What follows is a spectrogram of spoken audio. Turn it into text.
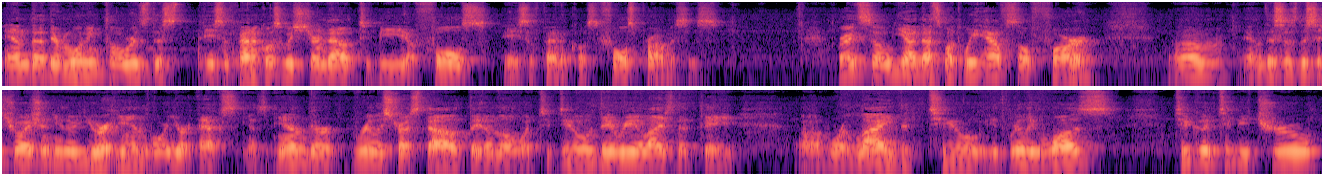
And uh, they're moving towards this Ace of Pentacles, which turned out to be a false Ace of Pentacles, false promises. Right, so yeah, that's what we have so far. Um, and this is the situation either you're in or your ex is in. They're really stressed out. They don't know what to do. They realize that they uh, were lied to. It really was too good to be true.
